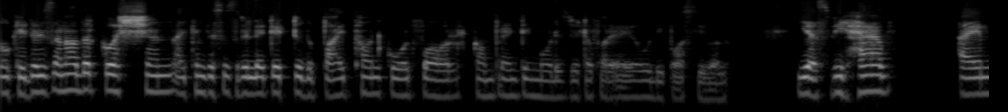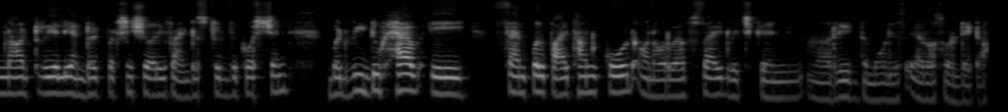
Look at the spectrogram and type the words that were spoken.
Okay, there is another question. I think this is related to the Python code for comprehending modis data for AOD possible. Yes, we have. I am not really 100% sure if I understood the question, but we do have a sample Python code on our website which can uh, read the modis aerosol data.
